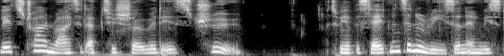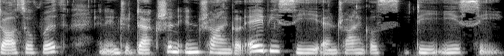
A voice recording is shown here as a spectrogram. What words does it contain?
Let's try and write it up to show it is true. So we have a statement and a reason, and we start off with an introduction in triangle ABC and triangle DEC.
